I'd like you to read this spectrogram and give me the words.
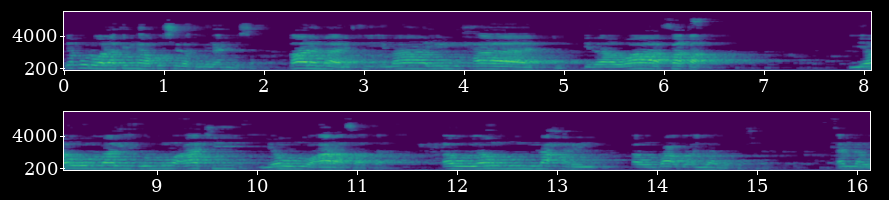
يقول ولكنها قصرت من أجل السفر qaala malik fii imaami alxaaji idaa waafaqa yowma aljumucati yowmu carafata aw yowmu nnaxri aw bacdu ayaami tashriiq annahu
